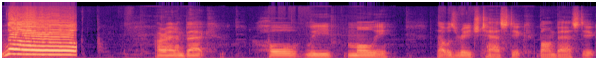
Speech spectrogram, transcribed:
No! Alright, I'm back. Holy moly. That was rage-tastic, bombastic.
